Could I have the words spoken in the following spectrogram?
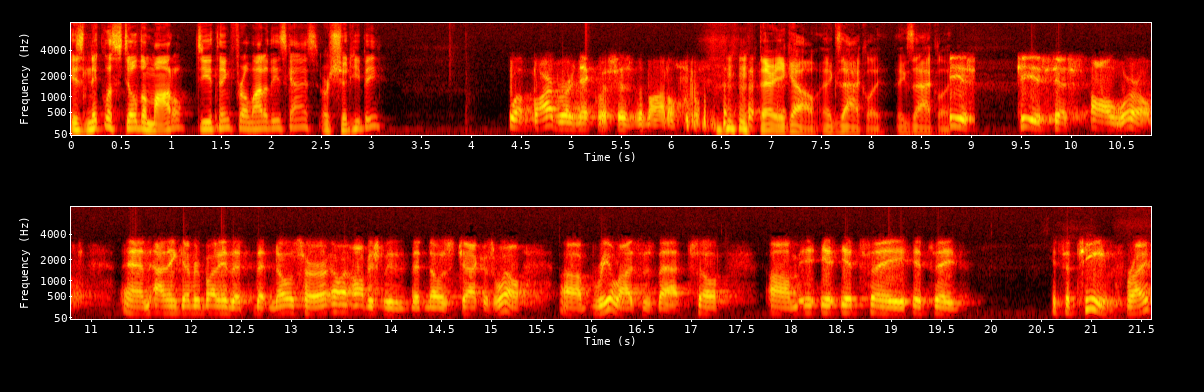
is Nicklaus still the model? Do you think for a lot of these guys, or should he be? Well, Barbara Nicklaus is the model. there you go. Exactly. Exactly. She is she is just all world, and I think everybody that that knows her, obviously that knows Jack as well, uh, realizes that. So um, it, it, it's a it's a it's a team, right?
